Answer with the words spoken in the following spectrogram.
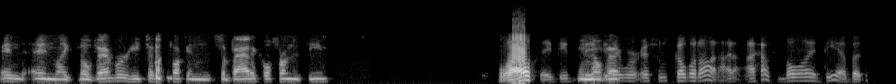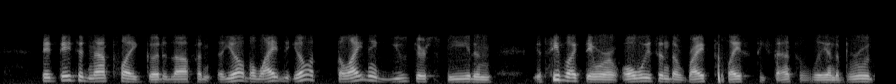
In in like November, he took a fucking sabbatical from the team. Well, maybe, maybe November- there were issues going on. I, I have no idea, but they they did not play good enough. And you know the lightning, you know what, the Lightning used their speed, and it seemed like they were always in the right place defensively. And the Bruins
